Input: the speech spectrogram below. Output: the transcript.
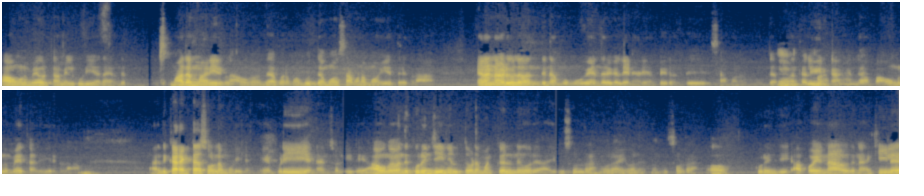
அவங்களுமே ஒரு தமிழ் குடியாக தான் இருந்திருப்பாங்க. மதம் மாறி இருக்கலாம். அவங்க வந்து அப்புறமா புத்தமோ சமணமோ ஏற்றிருக்கலாம் ஏன்னா நடுவில் வந்து நம்ம மூவேந்தர்களே நிறைய பேர் வந்து சமணம் புத்தம் ம், தழுவி இருக்காங்கல்ல அப்போ அவங்களுமே தழுவி இருக்கலாம். ம். அது கரெக்டாக சொல்ல முடியல. எப்படி என்னன்னு சொல்லிட்டு. அவங்க வந்து குறிஞ்சி நிலத்தோட மக்கள்னு ஒரு ஆய்வு சொல்றாங்க. ஒரு ஆய்வாளர் வந்து சொல்றாங்க. ஓ. குறிஞ்சி. அப்போ என்ன ஆகுதுன்னா கீழே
